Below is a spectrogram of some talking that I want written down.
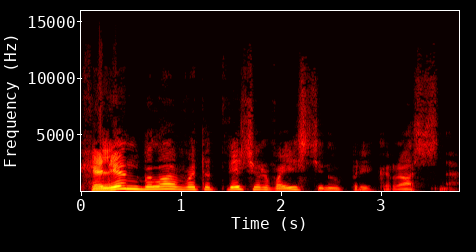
Хелен была в этот вечер воистину прекрасна.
